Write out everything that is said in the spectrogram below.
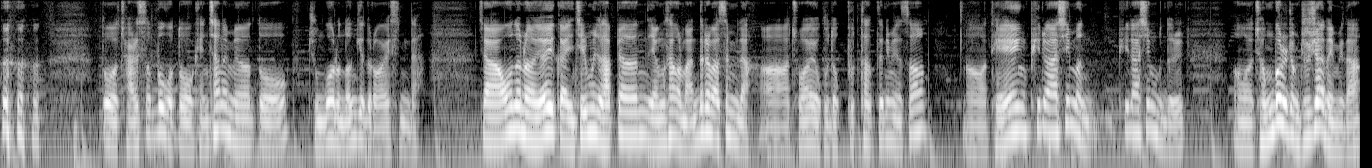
또 잘 써보고 또 괜찮으면 또 중고로 넘기도록 하겠습니다. 자 오늘은 여기까지 질문자 답변 영상을 만들어봤습니다. 아, 좋아요 구독 부탁드리면서 어, 대행 필요하시면 필요하신 분들 어, 정보를 좀 주셔야 됩니다.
